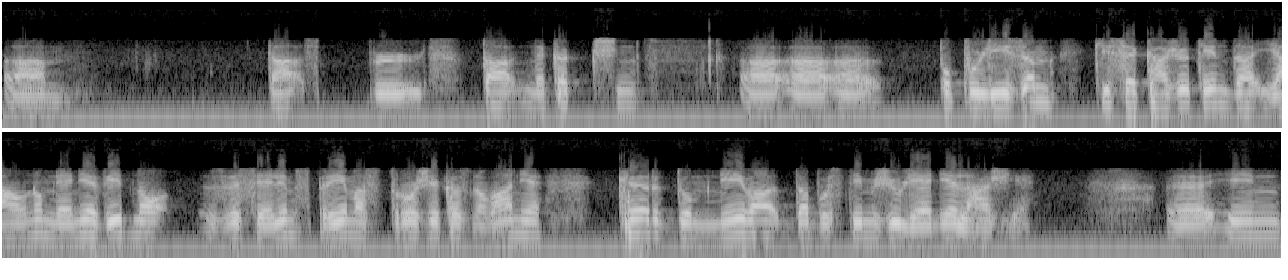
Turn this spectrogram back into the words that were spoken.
um, ta, ta nekakšen uh, uh, uh, populizem, ki se kaže v tem, da javno mnenje vedno z veseljem sprejema strožje kaznovanje, ker domneva, da bo s tem življenje lažje. Eh, in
